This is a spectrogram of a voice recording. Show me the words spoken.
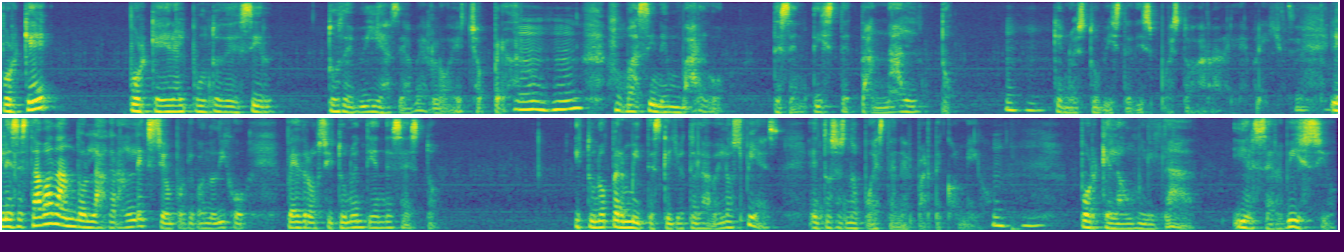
¿Por qué? Porque era el punto de decir, tú debías de haberlo hecho, Pedro. Mas, sin embargo, te sentiste tan alto que no estuviste dispuesto a agarrar el lebrillo. Y les estaba dando la gran lección, porque cuando dijo, Pedro, si tú no entiendes esto, y tú no permites que yo te lave los pies, entonces no puedes tener parte conmigo. Porque la humildad y el servicio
